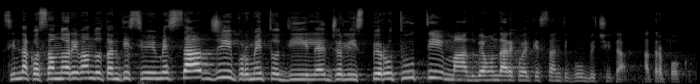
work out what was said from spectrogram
Sindaco, stanno arrivando tantissimi messaggi, prometto di leggerli, spero tutti, ma dobbiamo andare qualche istante pubblicità. A tra poco.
